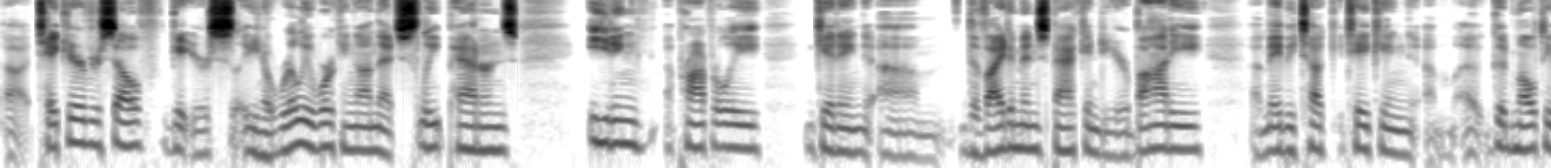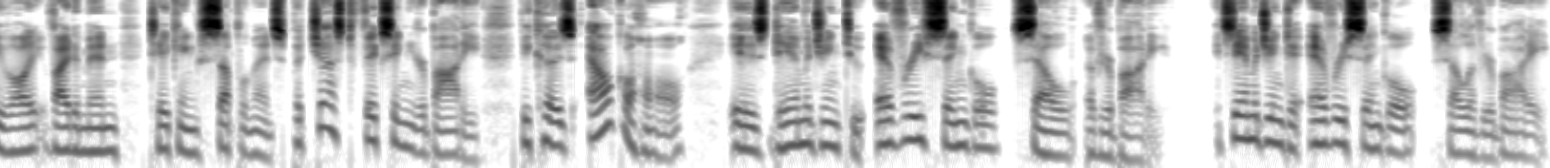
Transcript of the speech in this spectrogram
Uh, take care of yourself. Get your, you know, really working on that sleep patterns eating properly, getting um, the vitamins back into your body, uh, maybe tuck, taking um, a good multivitamin, taking supplements, but just fixing your body because alcohol is damaging to every single cell of your body. It's damaging to every single cell of your body.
